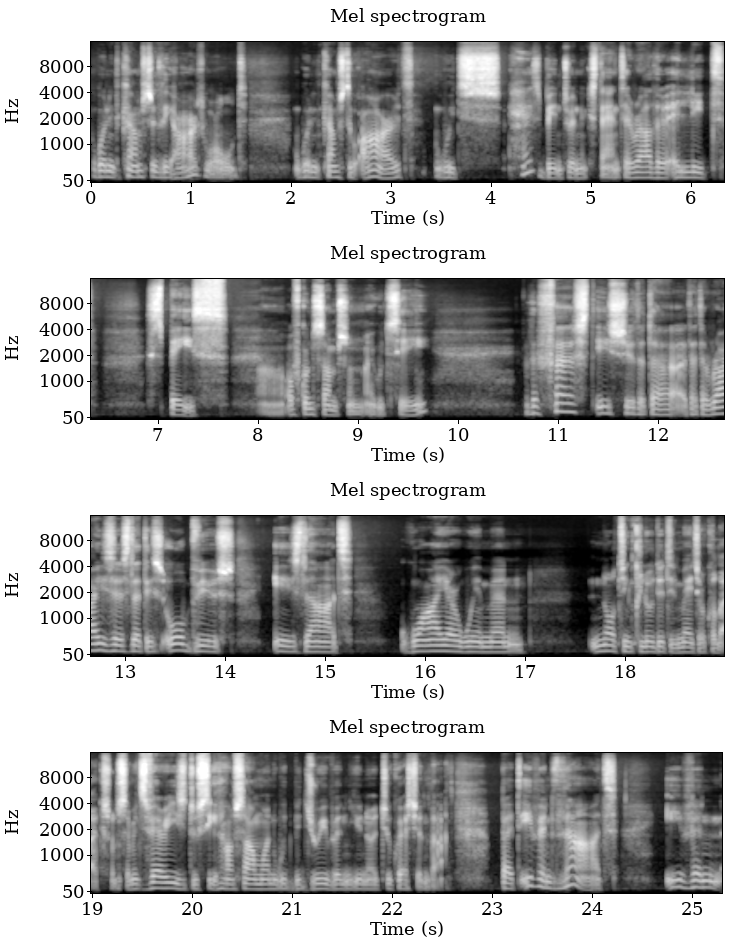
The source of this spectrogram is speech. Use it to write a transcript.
When it comes to the art world, when it comes to art, which has been to an extent a rather elite space uh, of consumption, I would say, the first issue that, uh, that arises that is obvious is that why are women not included in major collections. I mean, it's very easy to see how someone would be driven, you know, to question that. But even that, even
